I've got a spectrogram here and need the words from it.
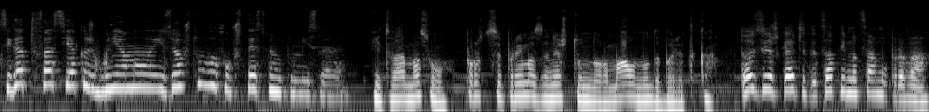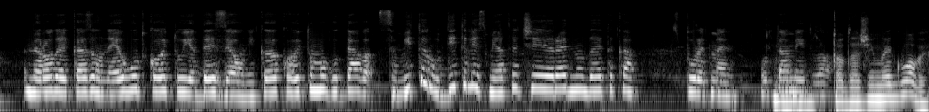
Сега това сякаш го няма изобщо в общественото мислене. И това е масово. Просто се приема за нещо нормално да бъде така. Той си ще каже, че децата имат само права. Народа е казал не е луд, който яде зелника, който му го дава. Самите родители смятат, че е редно да е така. Според мен. Оттам идва. То даже има и глоби.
